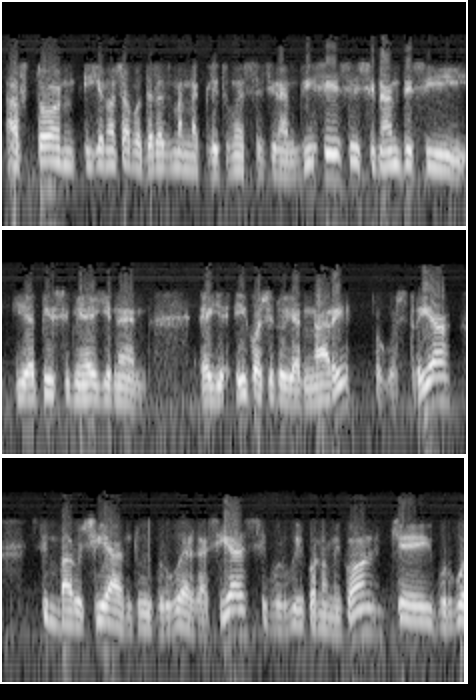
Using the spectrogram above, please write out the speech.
Αυτόν είχε ως αποτέλεσμα να κλειτούμε σε συναντήσεις. Η συνάντηση η επίσημη έγινε 20 του Γενάρη, το 23, στην παρουσία του Υπουργού Εργασίας, Υπουργού Οικονομικών και Υπουργού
